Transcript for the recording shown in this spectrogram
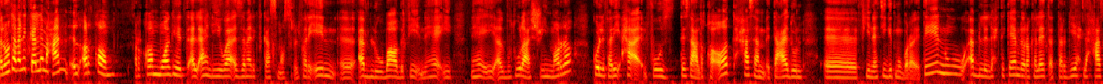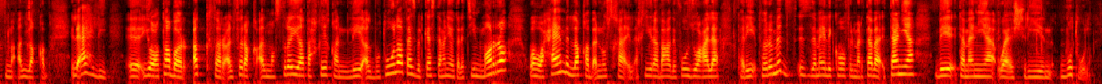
خلونا كمان نتكلم عن الأرقام. أرقام مواجهة الأهلي والزمالك في كأس مصر. الفريقين آه، قابلوا بعض في النهائي نهائي البطولة 20 مرة. كل فريق حقق الفوز تسع لقاءات. حسم التعادل في نتيجة مباراتين وقبل الاحتكام لركلات الترجيح لحسم اللقب. الأهلي آه، يعتبر أكثر الفرق المصرية تحقيقا للبطولة فاز بالكاس 38 مرة وهو حامل لقب النسخة الأخيرة بعد فوزه على فريق بيراميدز الزمالك هو في المرتبة الثانية ب 28 بطولة.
